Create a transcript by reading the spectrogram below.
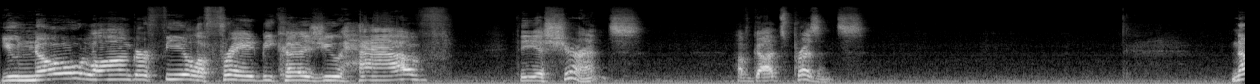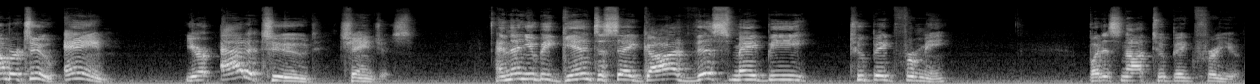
You no longer feel afraid because you have the assurance of God's presence. Number two, aim. Your attitude changes. And then you begin to say, God, this may be too big for me, but it's not too big for you.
